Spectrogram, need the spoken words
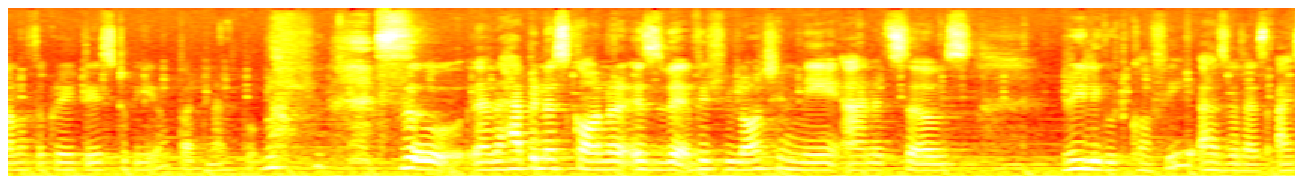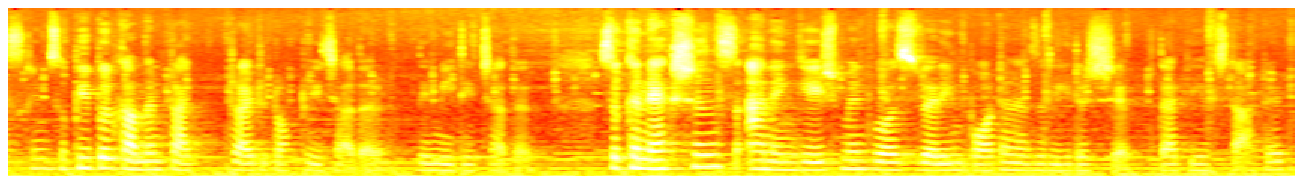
one of the great days to be here, but no problem. so uh, the happiness corner is where, which we launched in May, and it serves really good coffee as well as ice cream. So people come and try, try to talk to each other. They meet each other. So connections and engagement was very important as a leadership that we have started,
